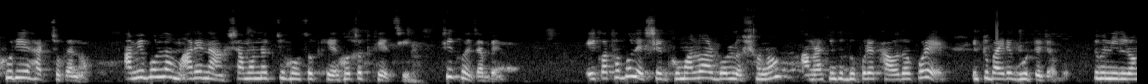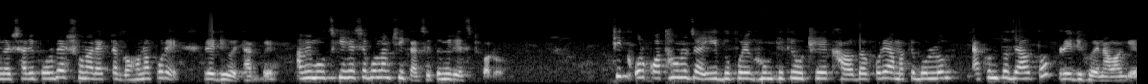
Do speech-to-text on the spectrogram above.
খুঁড়িয়ে হাঁটছো কেন? আমি বললাম, আরে না, সামান্য একটু হোঁচট খেয়ে, হোঁচট খেয়েছি, ঠিক হয়ে যাবে। এই কথা বলে সে ঘুমালো আর বলল, শোনো, আমরা কিন্তু দুপুরে খাওয়া দাওয়া করে একটু বাইরে ঘুরতে যাব। তুমি নীল রঙের শাড়ি পরবে আর সোনার একটা গহনা পরে রেডি হয়ে থাকবে। আমি মুচকি হেসে বললাম, ঠিক আছে, তুমি রেস্ট করো। ঠিক ওর কথা অনুযায়ী দুপুরে ঘুম থেকে উঠে খাওয়া দাওয়া করে আমাকে বলল, এখন তো যাও তো রেডি হয়ে নাও আগে।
